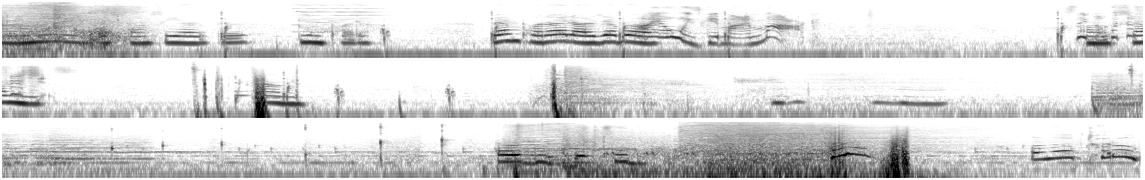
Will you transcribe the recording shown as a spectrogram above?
Niye destansı yazdı? Bin para. Ben parayla acaba I always get Hadi götür. Allah'ım rat.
